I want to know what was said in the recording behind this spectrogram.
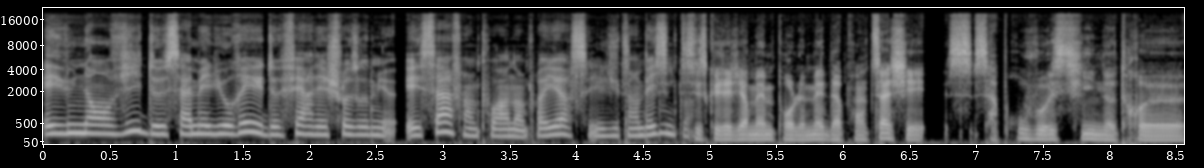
et une envie de s'améliorer et de faire les choses au mieux. Et ça, enfin, pour un employeur, c'est du pain béni. C'est ce que j'allais dire même pour le maître d'apprentissage, et ça prouve aussi notre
